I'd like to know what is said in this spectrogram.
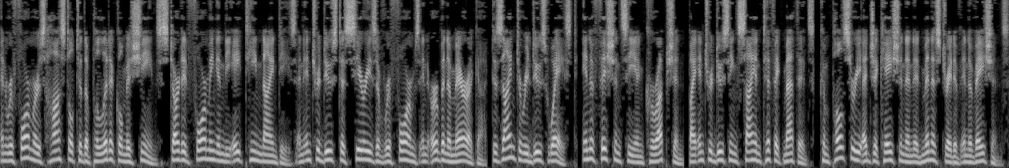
and reformers hostile to the political machines started forming in the 1890s and introduced a series of reforms in urban America, designed to reduce waste, inefficiency and corruption, by introducing scientific methods, compulsory education and administrative innovations.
